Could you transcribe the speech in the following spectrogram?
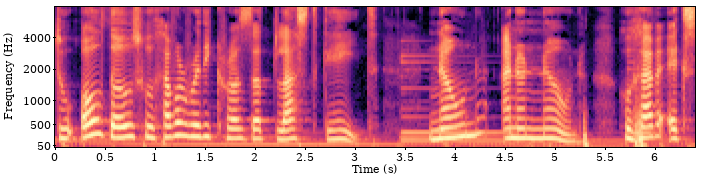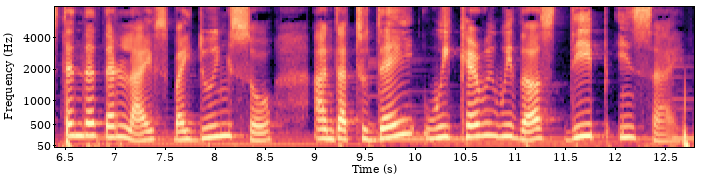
to all those who have already crossed that last gate, known and unknown, who have extended their lives by doing so and that today we carry with us deep inside.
